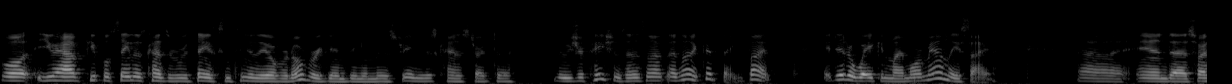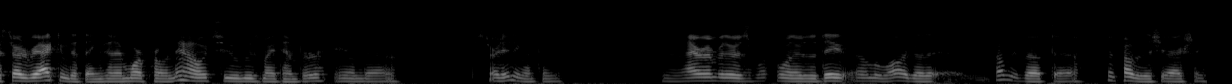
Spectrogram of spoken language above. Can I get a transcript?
Well, you have people saying those kinds of rude things continually over and over again, being in ministry, and you just kind of start to lose your patience, and it's not that's not a good thing. But it did awaken my more manly side, uh, and uh, so I started reacting to things, and I'm more prone now to lose my temper and uh, start hitting on things. Uh, I remember there was well, there was a day a little while ago that probably about uh, it was probably this year actually,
